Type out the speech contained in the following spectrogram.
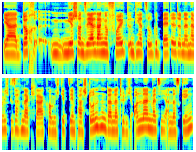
ja doch äh, mir schon sehr lange folgt und die hat so gebettelt und dann habe ich gesagt, na klar, komm, ich gebe dir ein paar Stunden, dann natürlich online, weil es nicht anders ging.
